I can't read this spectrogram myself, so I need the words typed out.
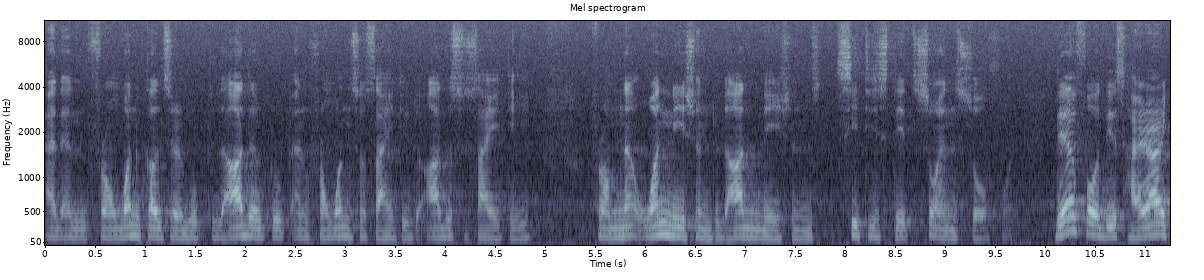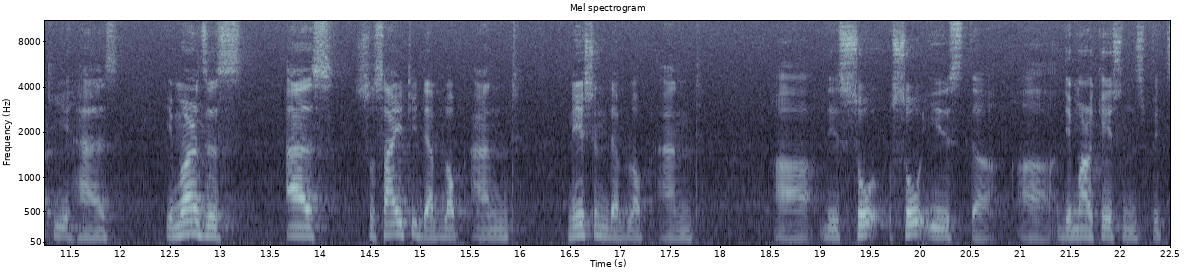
and, and from one cultural group to the other group and from one society to other society, from one nation to the other nations, city, state, so on and so forth. Therefore, this hierarchy has emerges as society develop and nation develop and uh, this so, so is the uh, demarcations which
